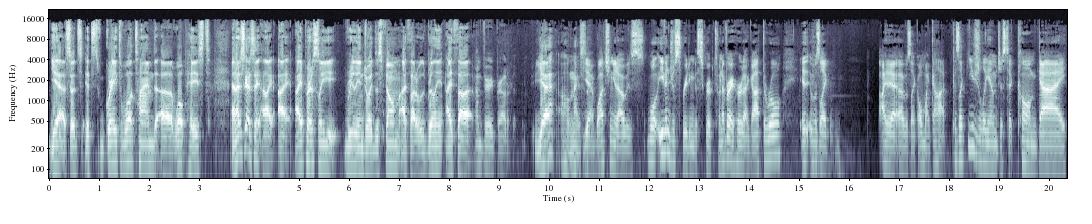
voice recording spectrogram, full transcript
Yeah, so it's it's great, well timed, uh, well paced, and I just gotta say, I, I I personally really enjoyed this film. I thought it was brilliant. I thought, I'm very proud of it. yeah, oh nice, Yeah, watching it, I was well. Even just reading the script, whenever I heard I got the role, it, it was like, I I was like, oh my god, because like usually I'm just a calm guy,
